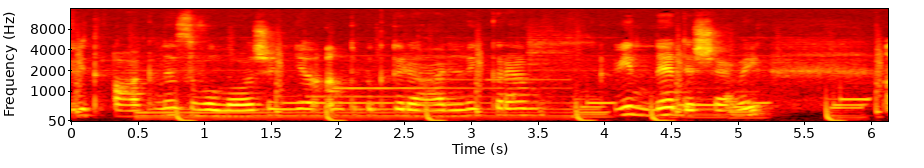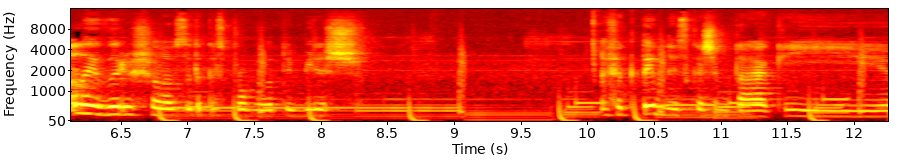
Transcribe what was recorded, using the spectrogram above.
Від акне, зволоження, антибактеріальний крем. Він не дешевий. Але я вирішила все-таки спробувати більш ефективний, скажімо так, і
